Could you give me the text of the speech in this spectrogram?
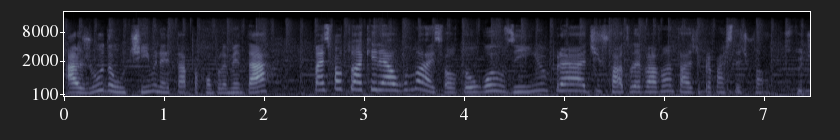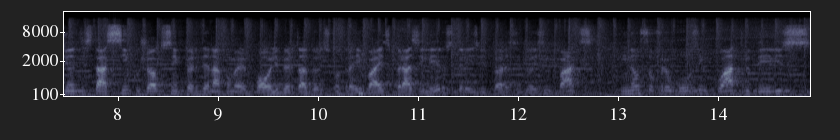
ajudam o time na etapa complementar. Mas faltou aquele algo mais, faltou o golzinho para de fato levar vantagem para a partida de volta. O Estudiante está cinco jogos sem perder na Comebol Libertadores contra rivais brasileiros, três vitórias e dois empates, e não sofreu gols em quatro deles.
